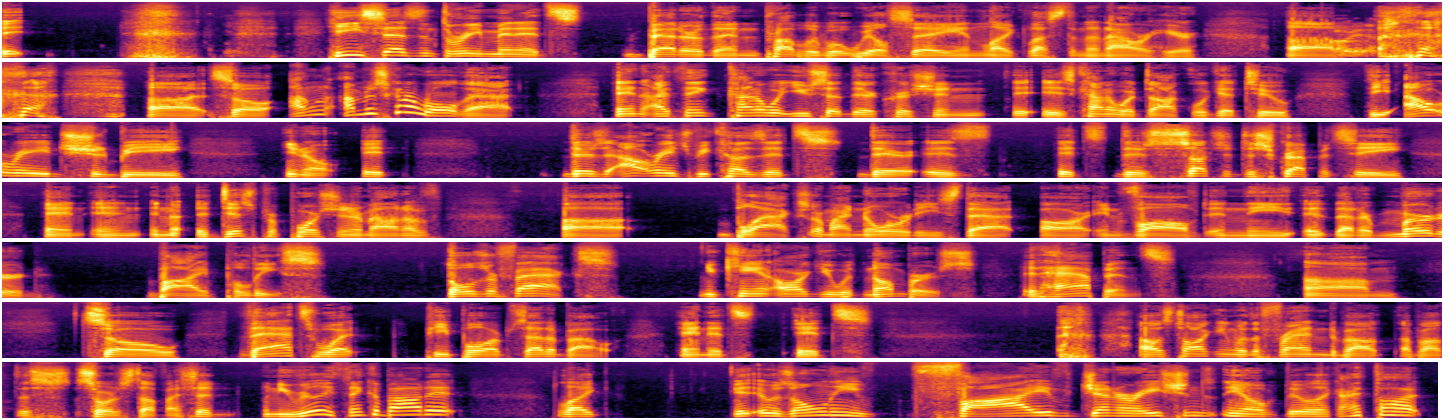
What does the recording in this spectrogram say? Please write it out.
it. he says in three minutes better than probably what we'll say in like less than an hour here. Um, oh yeah. uh, so I'm I'm just gonna roll that. And I think kind of what you said there, Christian, is kind of what Doc will get to. The outrage should be, you know, it. There's outrage because it's there is it's there's such a discrepancy and, and, and a disproportionate amount of uh, blacks or minorities that are involved in the that are murdered by police. Those are facts. You can't argue with numbers. It happens. Um, so that's what people are upset about and it's it's. I was talking with a friend about about this sort of stuff. I said, when you really think about it, like it, it was only five generations. You know, they were like, I thought,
